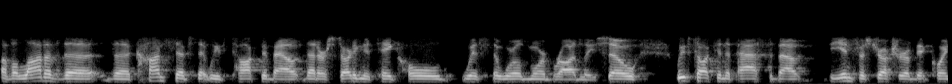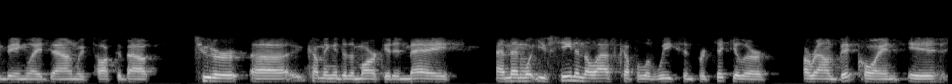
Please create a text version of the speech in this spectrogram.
of a lot of the, the concepts that we've talked about that are starting to take hold with the world more broadly. So we've talked in the past about the infrastructure of Bitcoin being laid down. We've talked about Tudor uh, coming into the market in May. And then what you've seen in the last couple of weeks in particular around Bitcoin is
